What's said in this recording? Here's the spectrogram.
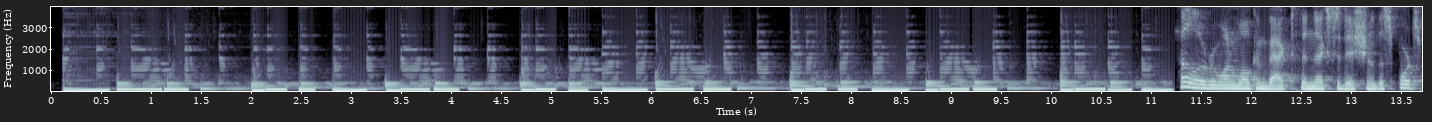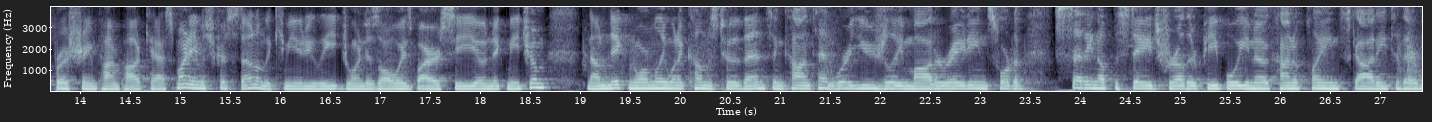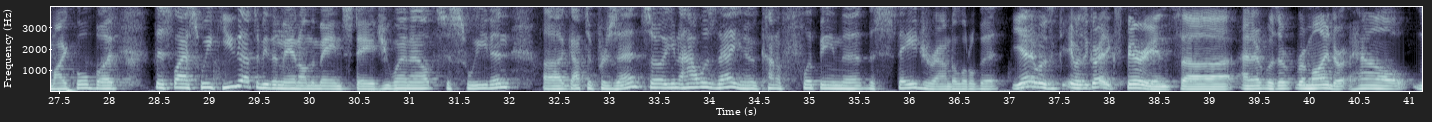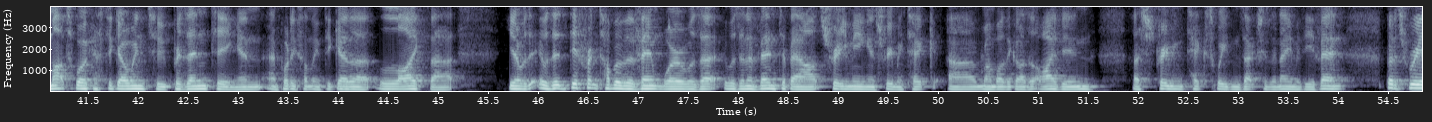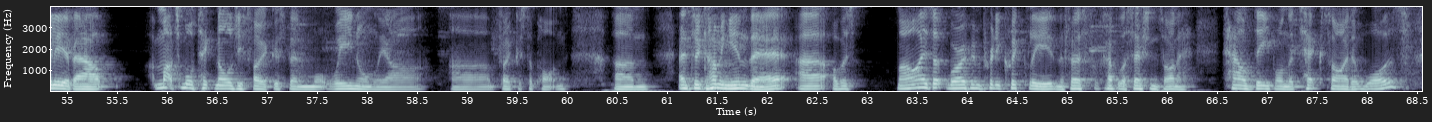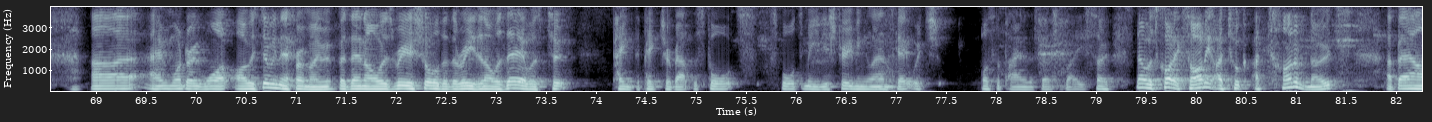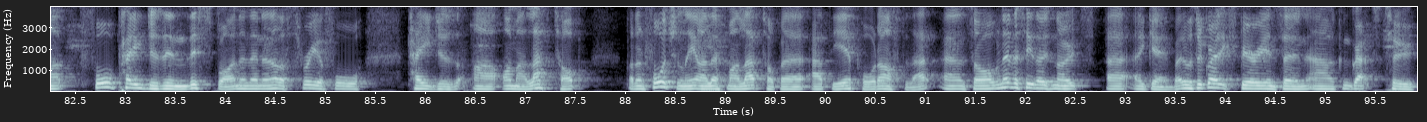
Hello, everyone, welcome back to the next edition of the Sports Pro Stream Time podcast. My name is Chris Stone. I'm the community lead, joined as always by our CEO, Nick Meacham. Now, Nick, normally when it comes to events and content, we're usually moderating, sort of setting up the stage for other people, you know, kind of playing Scotty to their Michael. But this last week, you got to be the man on the main stage. You went out to Sweden, uh, got to present. So, you know, how was that? You know, kind of flipping the the stage around a little bit. Yeah, it was it was a great experience, uh, and it was a reminder how much work has to go into presenting and, and putting something together like that. You know, it was, it was a different type of event where it was a, it was an event about streaming and streaming tech uh, run by the guys at Eyevinn. Uh, streaming Tech Sweden is actually the name of the event, but it's really about much more technology focused than what we normally are uh, focused upon. Um, and so coming in there, uh, I was my eyes were open pretty quickly in the first couple of sessions on how deep on the tech side it was, uh, and wondering what I was doing there for a moment. But then I was reassured that the reason I was there was to paint the picture about the sports sports media streaming landscape, which was the plan in the first place. So it was quite exciting. I took a ton of notes, about four pages in this one, and then another three or four pages uh, on my laptop but unfortunately, I left my laptop uh, at the airport after that. And so I'll never see those notes uh, again. But it was a great experience. And uh, congrats to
